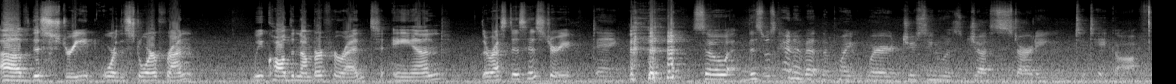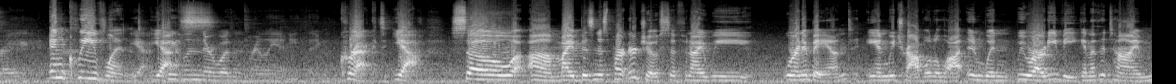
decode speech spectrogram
of this street or the storefront. We called the number for rent and the rest is history. Dang. so this was kind of at the point where juicing was just starting to take off, right? In Cleveland, Yeah. yes. Cleveland, there wasn't really anything. Correct. Yeah. So um, my business partner Joseph and I we were in a band and we traveled a lot. And when we were already vegan at the time,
